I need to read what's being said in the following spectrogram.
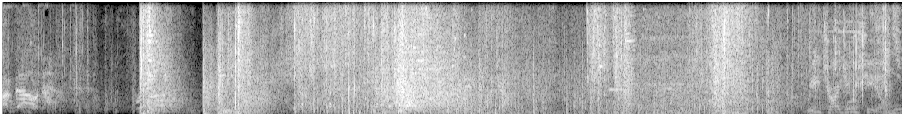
I'm down. Watch out. Recharging shields.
